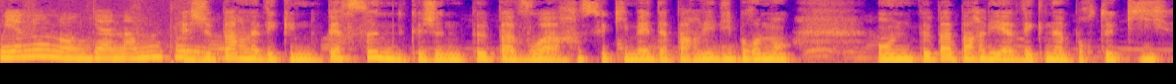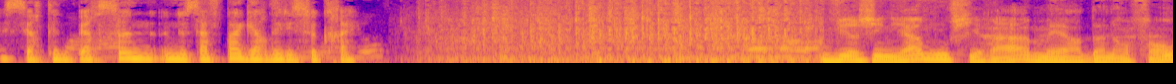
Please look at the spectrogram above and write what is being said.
Je parle avec une personne que je ne peux pas voir, ce qui m'aide à parler librement. On ne peut pas parler avec n'importe qui. Certaines personnes ne savent pas garder les secrets. Virginia Mouchira, mère d'un enfant,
